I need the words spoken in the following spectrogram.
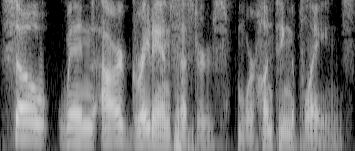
So when our great ancestors were hunting the plains,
